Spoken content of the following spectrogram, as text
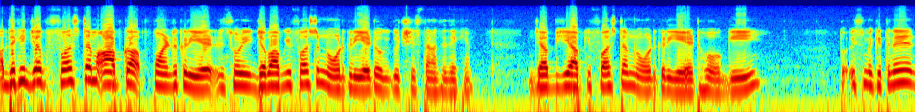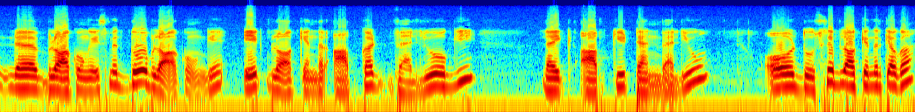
अब देखें जब फ़र्स्ट टाइम आपका पॉइंटर क्रिएट सॉरी जब आपकी फ़र्स्ट टाइम नोट क्रिएट होगी, कुछ इस तरह से देखें। जब ये आपकी फ़र्स्ट टाइम नोट क्रिएट होगी तो इसमें कितने ब्लॉक होंगे? इसमें दो ब्लॉक होंगे। एक ब्लॉक के अंदर आपका वैल्यू होगी लाइक आपकी टेन वैल्यू और दूसरे ब्लॉक के अंदर क्या होगा?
